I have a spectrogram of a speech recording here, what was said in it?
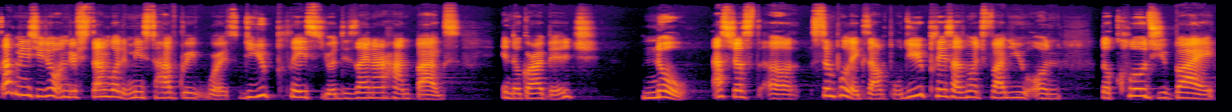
That means you don't understand what it means to have great worth. Do you place your designer handbags in the garbage? No. That's just a simple example. Do you place as much value on the clothes you buy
